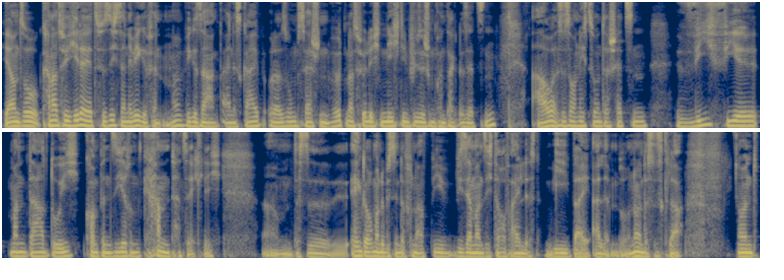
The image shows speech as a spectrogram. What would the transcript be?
Ja, und so kann natürlich jeder jetzt für sich seine Wege finden. Ne? Wie gesagt, eine Skype- oder Zoom-Session wird natürlich nicht den physischen Kontakt ersetzen, aber es ist auch nicht zu unterschätzen, wie viel man dadurch kompensieren kann tatsächlich. Ähm, das äh, hängt auch immer ein bisschen davon ab, wie, wie sehr man sich darauf einlässt, wie bei allem so, ne? Das ist klar. Und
